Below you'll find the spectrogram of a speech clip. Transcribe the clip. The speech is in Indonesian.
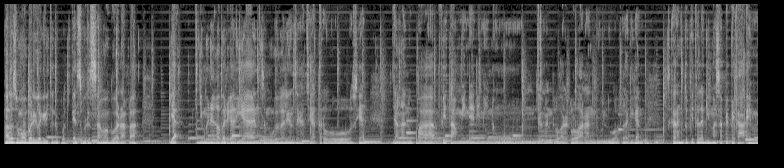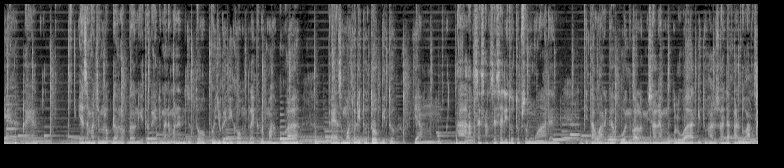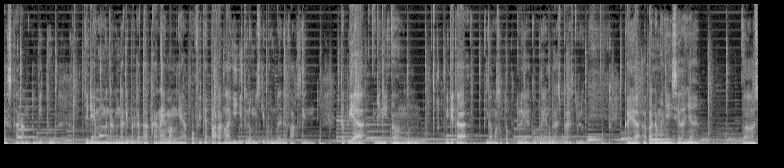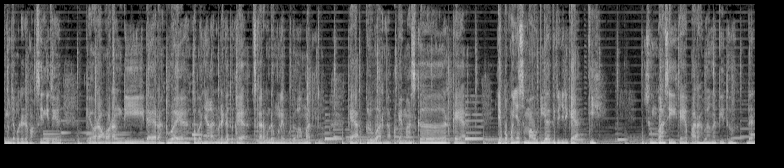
Halo semua, balik lagi di Candu Podcast bersama gua Raka. Ya, gimana kabar kalian? Semoga kalian sehat-sehat terus ya. Jangan lupa vitaminnya diminum, jangan keluar-keluaran dulu apalagi kan sekarang tuh kita lagi masa PPKM ya, kayak ya semacam lockdown lockdown gitu kayak di mana mana ditutup. Gue juga di komplek rumah gue kayak semua tuh ditutup gitu. Yang uh, akses aksesnya ditutup semua. Dan kita warga pun kalau misalnya mau keluar gitu harus ada kartu akses sekarang tuh gitu. Jadi emang bener-bener diperketat. Karena emang ya covidnya parah lagi gitu loh meskipun udah ada vaksin. Tapi ya gini um, ini kita nggak masuk topik dulu ya. Gue pengen bahas-bahas dulu. Kayak apa namanya istilahnya uh, semenjak udah ada vaksin gitu ya kayak orang-orang di daerah gua ya kebanyakan mereka tuh kayak sekarang udah mulai bodo amat gitu loh. Kayak keluar nggak pakai masker kayak ya pokoknya semau dia gitu jadi kayak ih sumpah sih kayak parah banget gitu. Dan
